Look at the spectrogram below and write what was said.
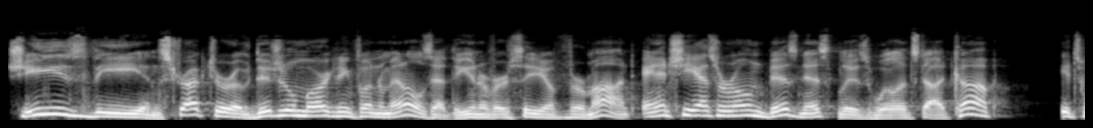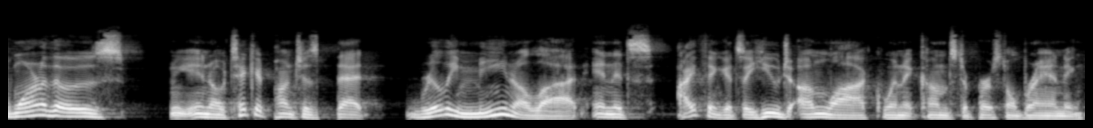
She's the instructor of digital marketing fundamentals at the University of Vermont, and she has her own business, lizwillits.com it's one of those you know ticket punches that really mean a lot. And it's i think it's a huge unlock when it comes to personal branding.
